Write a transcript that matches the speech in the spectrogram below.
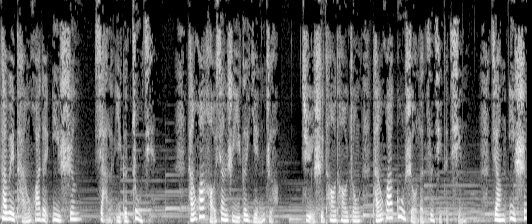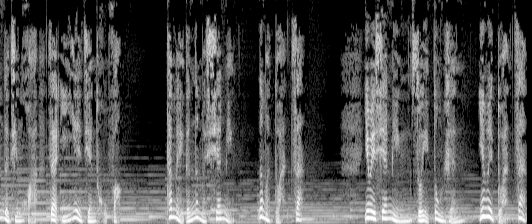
他为昙花的一生下了一个注解：昙花好像是一个隐者，举世滔滔中，昙花固守了自己的情，将一生的精华在一夜间吐放。它美得那么鲜明，那么短暂。因为鲜明，所以动人；因为短暂，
